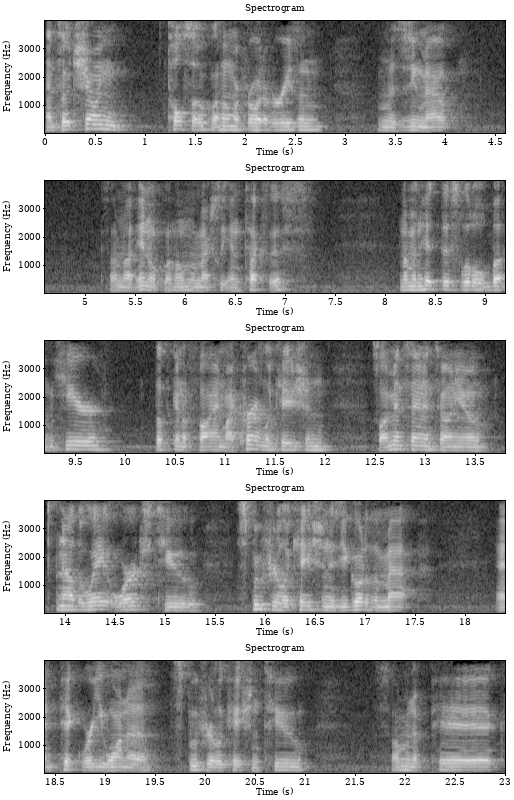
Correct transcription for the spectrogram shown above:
And so it's showing Tulsa, Oklahoma for whatever reason. I'm going to zoom out because I'm not in Oklahoma, I'm actually in Texas. And I'm going to hit this little button here. That's going to find my current location. So I'm in San Antonio. Now the way it works to spoof your location is you go to the map and pick where you want to spoof your location to. So I'm going to pick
